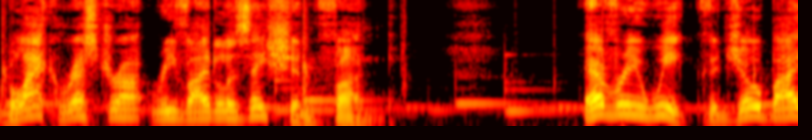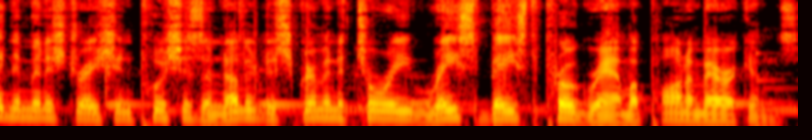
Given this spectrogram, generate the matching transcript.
Black Restaurant Revitalization Fund. Every week, the Joe Biden administration pushes another discriminatory race based program upon Americans.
